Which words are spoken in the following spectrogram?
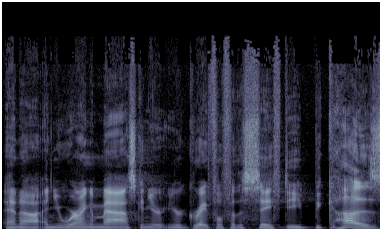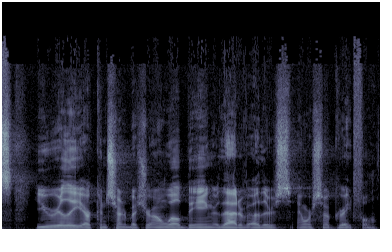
and, uh, and you're wearing a mask and you're, you're grateful for the safety because you really are concerned about your own well being or that of others. And we're so grateful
